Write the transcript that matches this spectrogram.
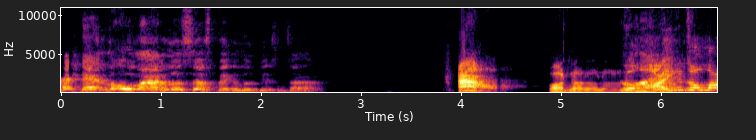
that, that old line, a little suspect a little bit sometimes. Ow. Oh no no no The no. Lions, Lions O line?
